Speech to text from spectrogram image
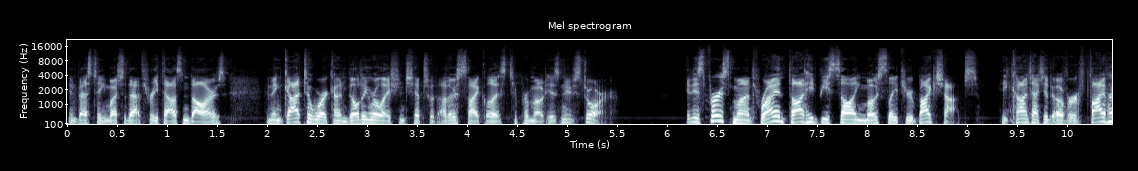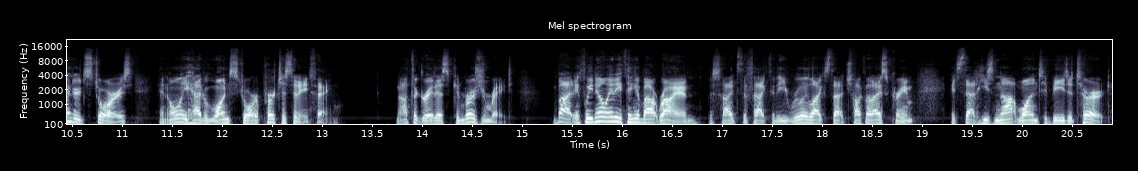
investing much of that $3,000, and then got to work on building relationships with other cyclists to promote his new store. In his first month, Ryan thought he'd be selling mostly through bike shops. He contacted over 500 stores and only had one store purchase anything. Not the greatest conversion rate. But if we know anything about Ryan, besides the fact that he really likes that chocolate ice cream, it's that he's not one to be deterred.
